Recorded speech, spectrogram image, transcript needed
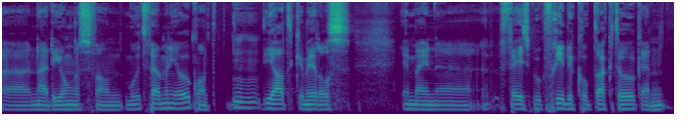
uh, naar die jongens van Mood Family ook. Want Mhm. die had ik inmiddels in mijn uh, Facebook vriendencontact ook. En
